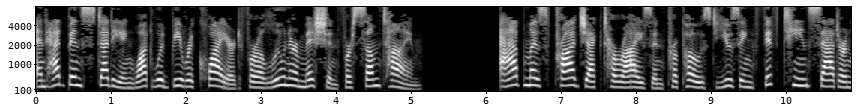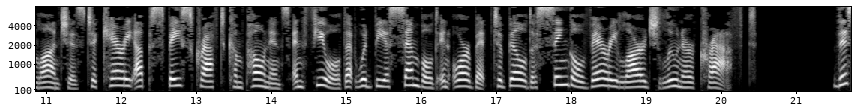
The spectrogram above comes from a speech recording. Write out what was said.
and had been studying what would be required for a lunar mission for some time. ABMA's Project Horizon proposed using 15 Saturn launches to carry up spacecraft components and fuel that would be assembled in orbit to build a single very large lunar craft. This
